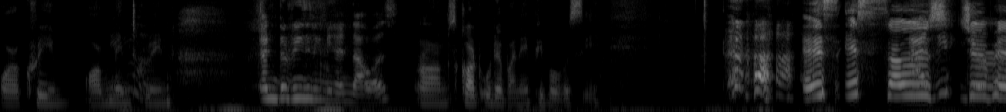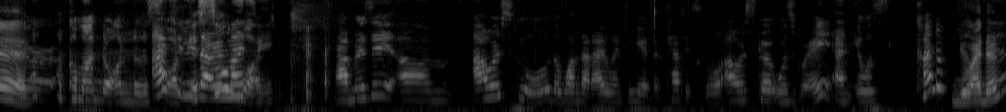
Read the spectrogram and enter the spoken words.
or cream or mint Yeah. green. And the reasoning behind that was Um Scott Udebane, people will see. It's it's so as if you're- stupid. you're a commando under the spot. Actually, Okay, that so reminds what? me. Um, Rizzy, um, our school, the one that I went to here, the Catholic school, our skirt was grey and it was kind of Divided? tilted.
